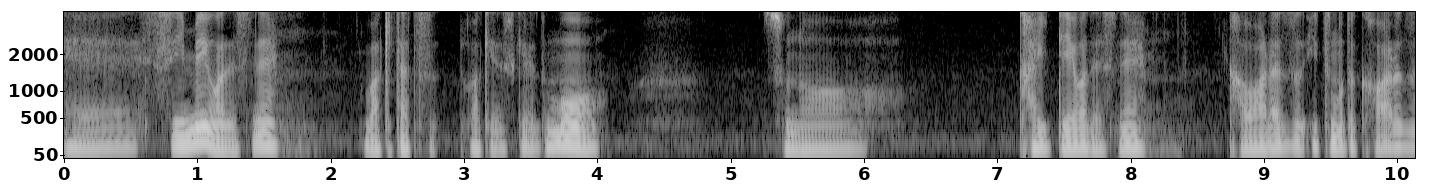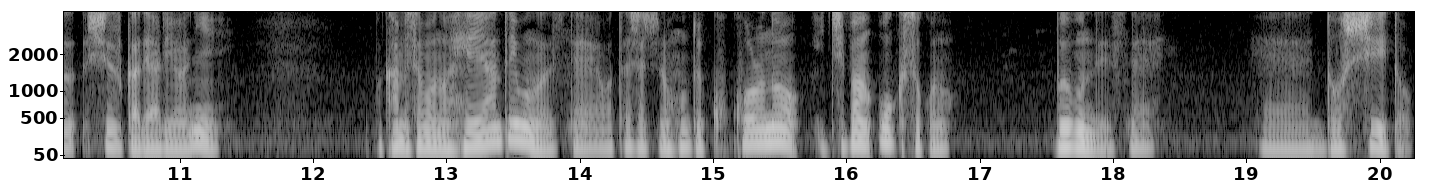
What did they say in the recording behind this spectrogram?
えー、水面はですね、湧き立つわけですけれども、その海底はですね、変わらず、いつもと変わらず静かであるように、神様の平安というものをですね、私たちの本当に心の一番奥底の部分でですね、えー、どっしりと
